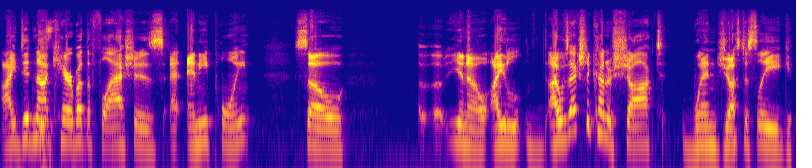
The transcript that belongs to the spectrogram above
I did not care about the flashes at any point. So, uh, you know, I I was actually kind of shocked when Justice League,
